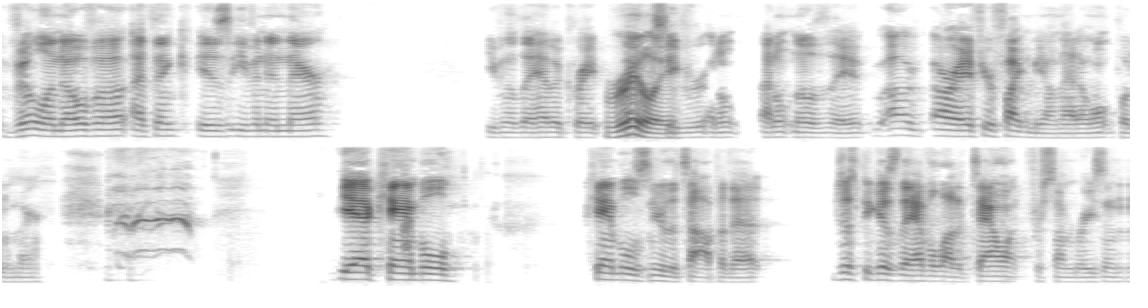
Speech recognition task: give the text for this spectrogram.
Villanova, I think, is even in there even though they have a great really receiver. I don't I don't know that they. Oh, all right, if you're fighting me on that, I won't put them there. yeah, Campbell. Campbell's near the top of that, just because they have a lot of talent for some reason.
